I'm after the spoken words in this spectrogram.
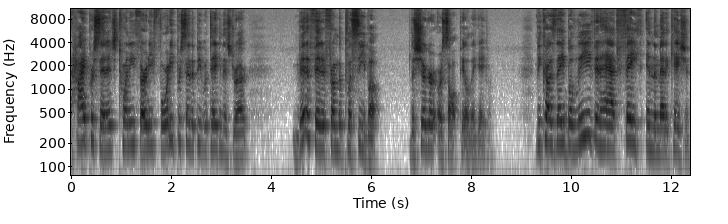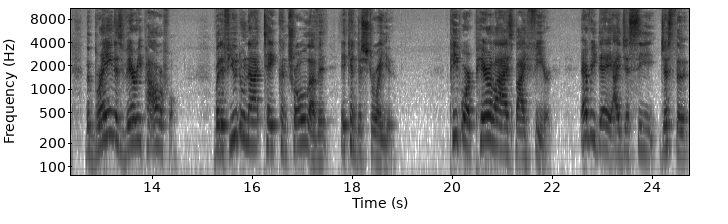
high percentage 20, 30, 40% of people taking this drug benefited from the placebo, the sugar or salt pill they gave them, because they believed and had faith in the medication. The brain is very powerful. But if you do not take control of it, it can destroy you. People are paralyzed by fear. Every day I just see just the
